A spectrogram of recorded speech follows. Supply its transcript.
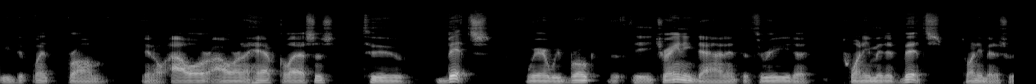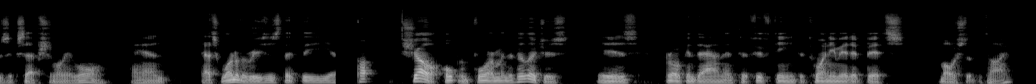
we went from, you know, hour, hour and a half classes to bits, where we broke the, training down into three to 20 minute bits. 20 minutes was exceptionally long. And that's one of the reasons that the uh, show, Open Forum in the Villages, is broken down into 15 to 20 minute bits most of the time.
